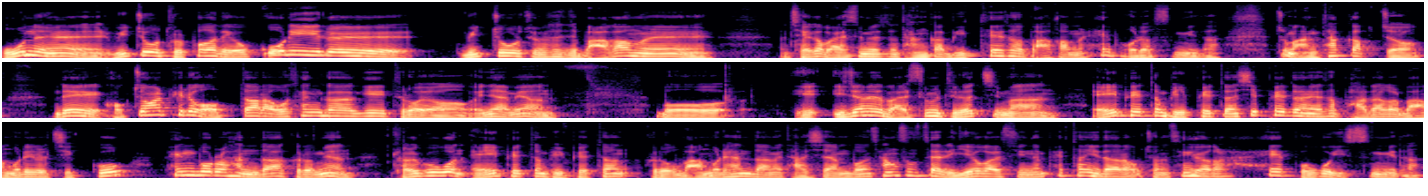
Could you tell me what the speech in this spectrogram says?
오늘 위쪽으로 돌파가 되고 꼬리를 위쪽으로 주면서 이제 마감을 제가 말씀드렸던 단가 밑에서 마감을 해버렸습니다. 좀 안타깝죠. 근데 걱정할 필요가 없다라고 생각이 들어요. 왜냐하면 뭐 이- 이전에도 말씀을 드렸지만 A 패턴, B 패턴, C 패턴에서 바닥을 마무리를 짓고 횡보를 한다 그러면 결국은 A 패턴, B 패턴 그리고 마무리한 다음에 다시 한번 상승세를 이어갈 수 있는 패턴이다라고 저는 생각을 해 보고 있습니다.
